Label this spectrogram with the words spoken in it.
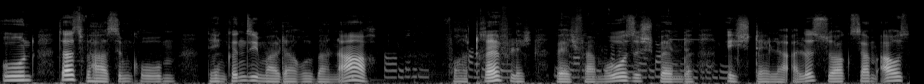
Und das war's im Groben. Denken Sie mal darüber nach. Vortrefflich, welch famose Spende. Ich stelle alles sorgsam aus,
